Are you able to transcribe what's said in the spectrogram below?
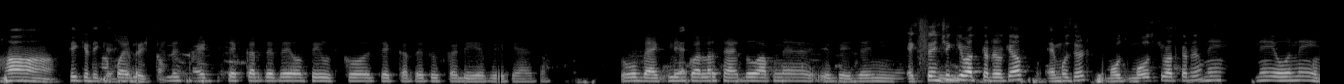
हाँ ठीक है ठीक है पहले साइट चेक करते थे और फिर उसको चेक करते थे उसका डीएपी क्या है था तो वो बैकलिंक वाला शायद वो आपने ये भेजा ही नहीं है। एक्सटेंशन की बात कर रहे हो क्या आप? एमोजेड मोज की बात कर रहे हो? नहीं नहीं वो नहीं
